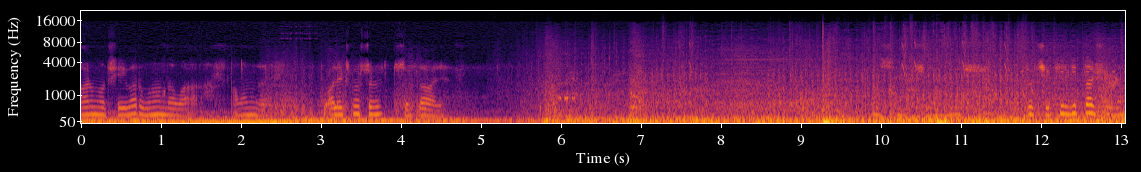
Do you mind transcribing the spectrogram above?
Armor şey var bunun da var. Tamamdır. Bu Alex Mercer'ın sırtlı hali. Nasıl bir şeymiş? Dur çekil git lan şuradan.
